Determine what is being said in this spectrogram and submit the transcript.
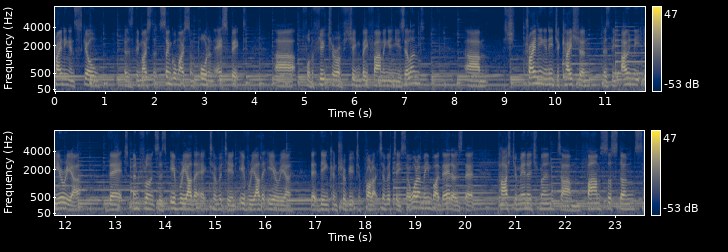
training and skill is the most, single most important aspect uh, for the future of sheep and beef farming in New Zealand. Um, training and education is the only area that influences every other activity and every other area that then contribute to productivity. So what I mean by that is that pasture management, um, farm systems,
